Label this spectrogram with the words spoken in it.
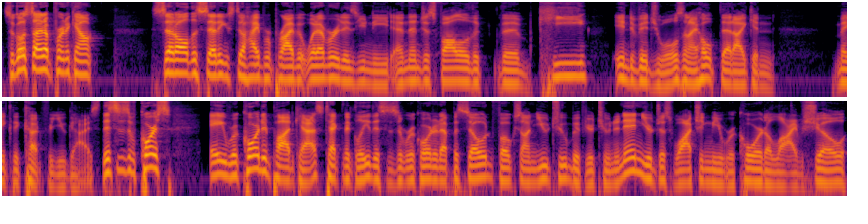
So go sign up for an account, set all the settings to hyper private, whatever it is you need, and then just follow the, the key individuals. And I hope that I can make the cut for you guys. This is, of course, a recorded podcast. Technically, this is a recorded episode. Folks on YouTube, if you're tuning in, you're just watching me record a live show.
